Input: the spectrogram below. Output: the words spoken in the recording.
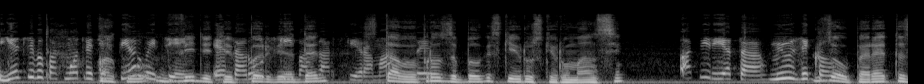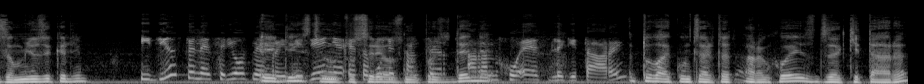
Если вы посмотрите Ако первый день, видите это първия ден, романсы, става въпрос за български и руски романси, оперета, мюзикл. за оперета, за мюзикали. Единственное серьезное произведение это будет концерт Аранхуэс для гитары, Това е концертът Аранхуе за китара,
